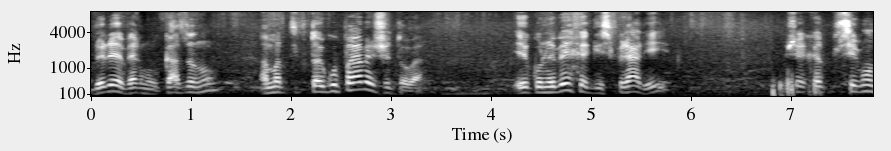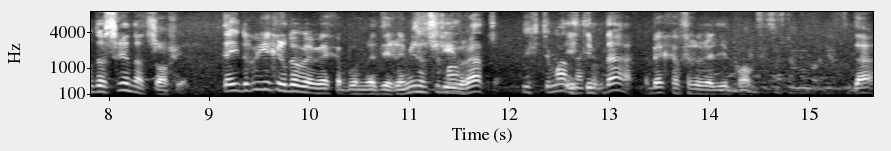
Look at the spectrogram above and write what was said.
Дали е верно казано, ама той го правеше това. И ако не беха ги спряли, ще сигурно да сринат София. Те и други градове беха бомбардирани, мисля, че и Враца. Ихтиман И някакъв. тим, да, беха хвърляли бомби. Да.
